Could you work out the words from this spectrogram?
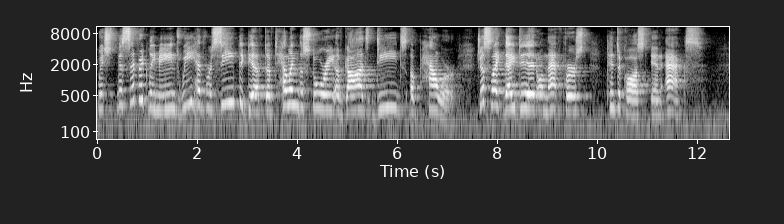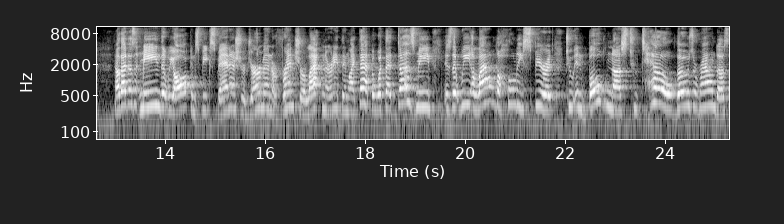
which specifically means we have received the gift of telling the story of God's deeds of power, just like they did on that first Pentecost in Acts. Now, that doesn't mean that we all can speak Spanish or German or French or Latin or anything like that, but what that does mean is that we allow the Holy Spirit to embolden us to tell those around us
